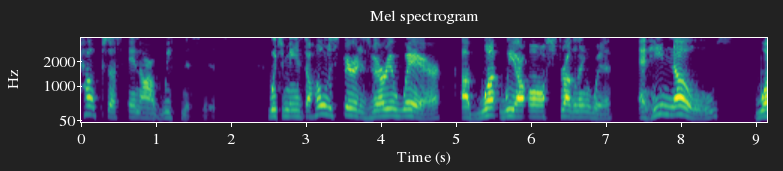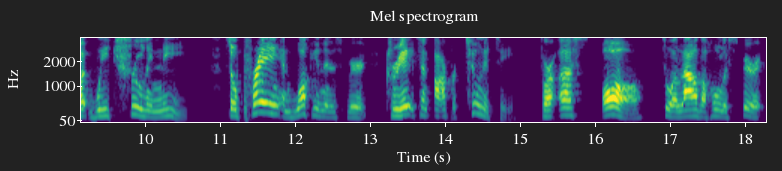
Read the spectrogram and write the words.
helps us in our weaknesses, which means the Holy Spirit is very aware of what we are all struggling with, and He knows what we truly need. So praying and walking in the Spirit creates an opportunity for us all to allow the Holy Spirit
